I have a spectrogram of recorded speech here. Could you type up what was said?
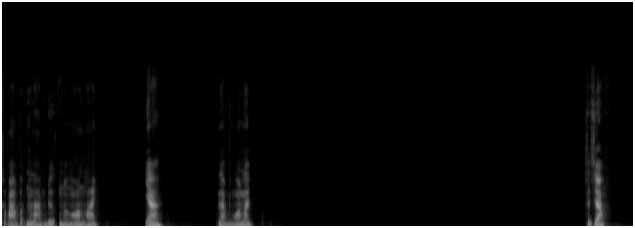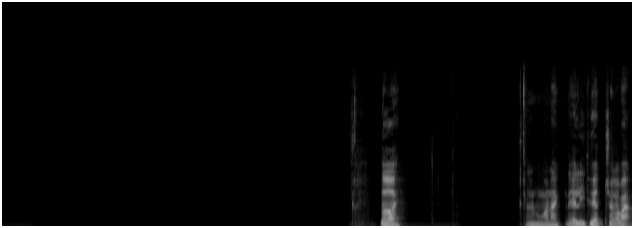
các bạn vẫn làm được nó ngon lành nhá. Làm ngon lành. Được chưa? Rồi. Làm ngon lành. Đây là lý thuyết cho các bạn.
